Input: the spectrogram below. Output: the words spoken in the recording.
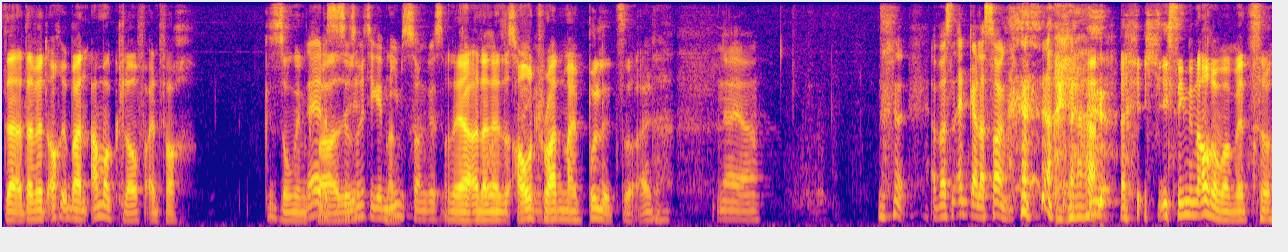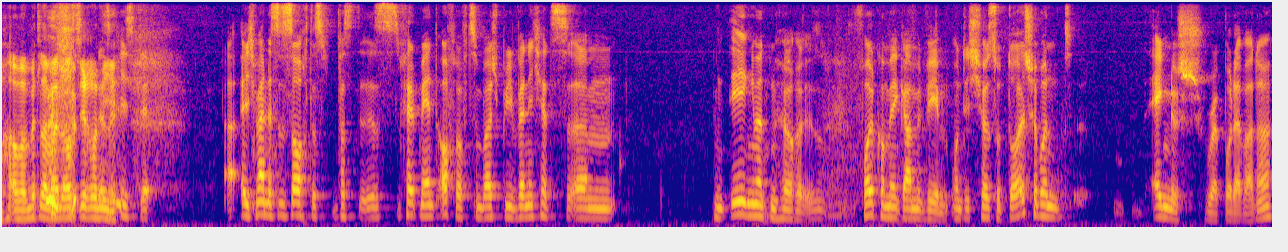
Da, da wird auch über einen Amoklauf einfach gesungen Ja, das quasi. ist ein richtiger Und dann- Meme-Song. das- Und, ja, und dann so deswegen- Outrun my bullet, so, Alter. Naja. Aber es ist ein endgeiler Song. Ja, ich, ich singe den auch immer mit, so, aber mittlerweile aus Ironie. Natürlich, der- Ich meine, es ist auch, das, was, das fällt mir end oft auf, zum Beispiel, wenn ich jetzt ähm, mit irgendjemanden höre, ist vollkommen egal mit wem, und ich höre so Deutsch und Englisch-Rap oder was, ne?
